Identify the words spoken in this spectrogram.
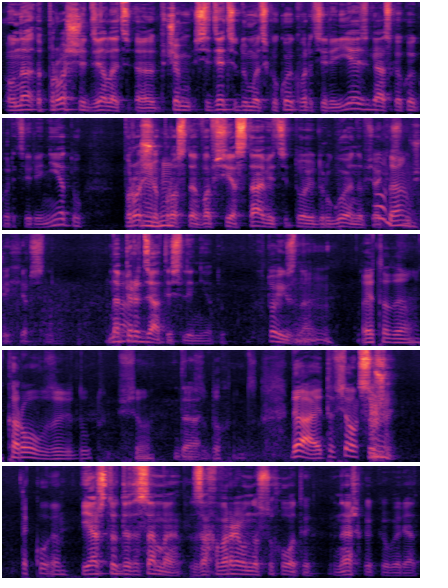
У нас проще делать, э, чем сидеть и думать, в какой квартире есть газ, в какой квартире нету. Проще угу. просто во все ставить и то, и другое, на всякий ну, да. случай хер с ним. Напердят, да. если нету. Кто их знает. Это да. Корову заведут, все. Да. Задохнутся. Да, это все. Слушай, такое. Я что-то это самое захворел на сухоты. Знаешь, как говорят?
